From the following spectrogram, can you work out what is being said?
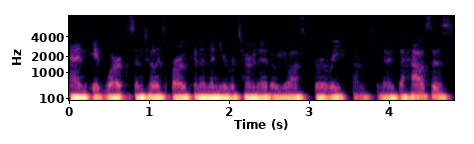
and it works until it's broken and then you return it or you ask for a refund you know? The houses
